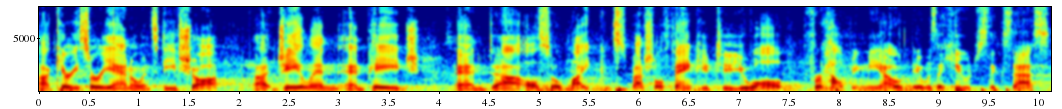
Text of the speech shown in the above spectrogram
uh, Carrie Suriano and Steve Shaw, uh, Jalen and Paige, and uh, also Mike. Special thank you to you all for helping me out. It was a huge success,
